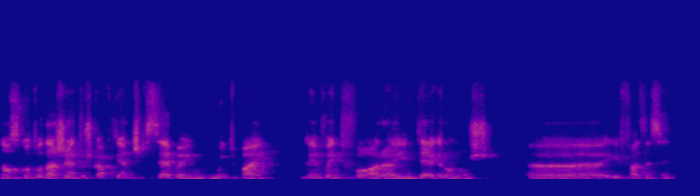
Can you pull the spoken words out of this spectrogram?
dão-se com toda a gente, os cabo-verdianos recebem muito bem quem vem de fora, integram-nos uh, e fazem,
